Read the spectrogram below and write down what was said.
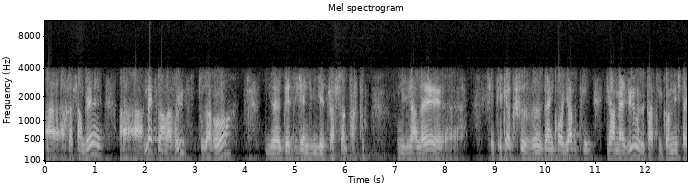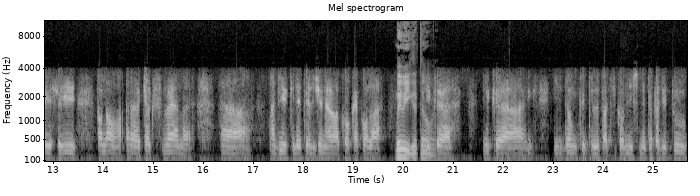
à, rassembler, à, mettre dans la rue, tout d'abord, des dizaines de milliers de personnes partout où il allait. Euh, c'était quelque chose d'incroyable que j'ai jamais vu. Le Parti communiste a essayé pendant euh, quelques semaines à dire qu'il était le général Coca-Cola. Oui, oui, exactement. Et que, et donc que le Parti communiste n'était pas du tout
